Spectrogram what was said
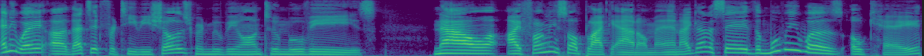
Anyway, uh, that's it for TV shows. We're moving on to movies. Now, I finally saw Black Adam, and I gotta say, the movie was okay.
